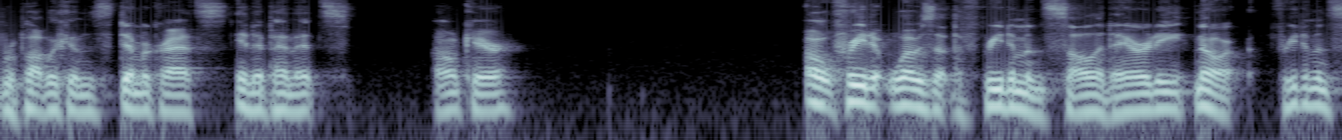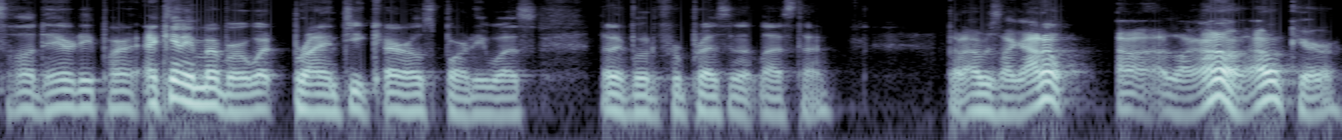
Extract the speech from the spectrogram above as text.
Republicans, Democrats, Independents. I don't care. Oh, freedom. What was that? The Freedom and Solidarity? No, Freedom and Solidarity Party. I can't remember what Brian T. Carroll's party was that I voted for president last time. But I was like, I don't, I was like, I don't, I don't care.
